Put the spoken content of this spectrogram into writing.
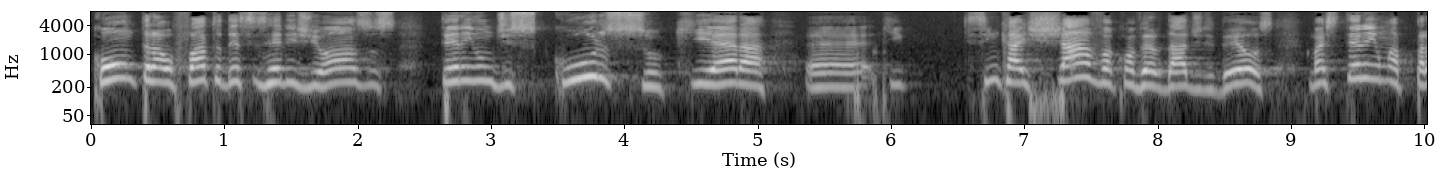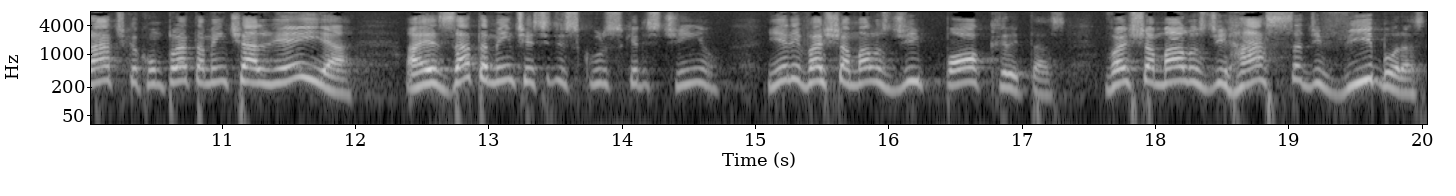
contra o fato desses religiosos terem um discurso que era é, que se encaixava com a verdade de Deus, mas terem uma prática completamente alheia a exatamente esse discurso que eles tinham. E ele vai chamá-los de hipócritas, vai chamá-los de raça de víboras.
